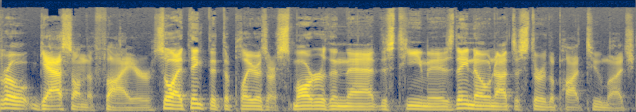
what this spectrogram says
throw gas on the fire. So I think that the players are smarter than that. This team is. They know not to stir the pot too much.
